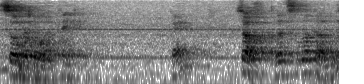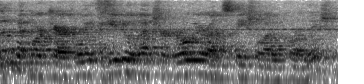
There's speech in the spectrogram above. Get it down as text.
silver bullet thinking. Okay? So let's look a little bit more carefully. I gave you a lecture earlier on spatial autocorrelation.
